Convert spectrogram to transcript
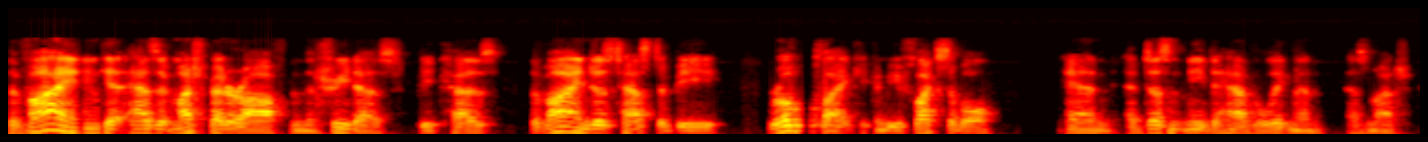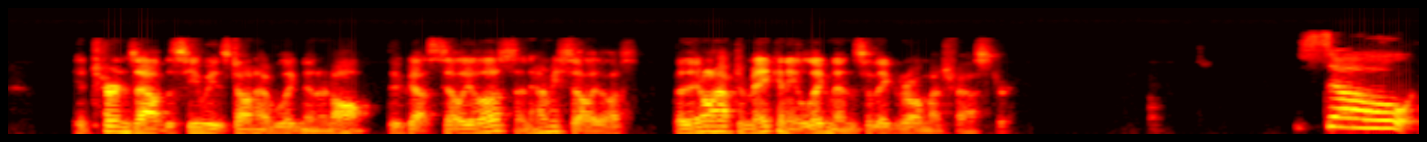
The vine get, has it much better off than the tree does because the vine just has to be rope-like. It can be flexible and it doesn't need to have the lignin as much. It turns out the seaweeds don't have lignin at all. They've got cellulose and hemicellulose, but they don't have to make any lignin, so they grow much faster. So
